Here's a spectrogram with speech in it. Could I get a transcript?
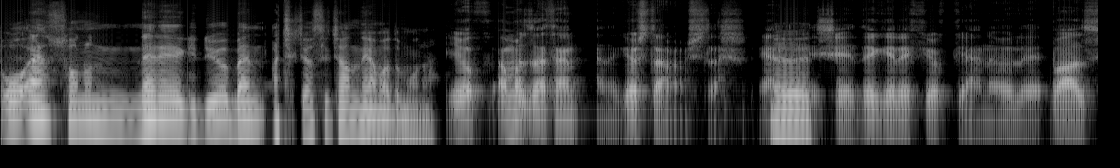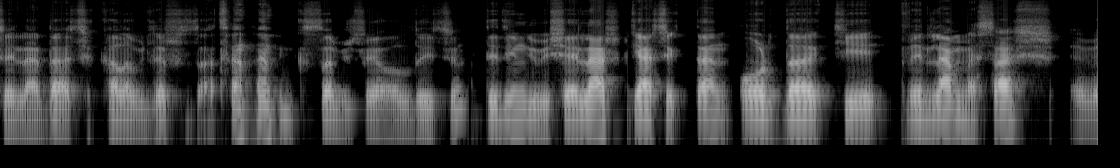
o en sonun nereye gidiyor ben açıkçası hiç anlayamadım onu. Yok ama zaten hani göstermemişler. Yani evet. şeyde gerek yok yani öyle bazı şeyler de açık kalabilir zaten hani kısa bir şey olduğu için. Dediğim gibi şeyler gerçekten oradaki verilen mesaj ve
